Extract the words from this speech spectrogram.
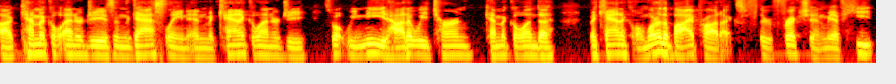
uh, chemical energies and the gasoline, and mechanical energy is what we need. How do we turn chemical into mechanical? And what are the byproducts through friction? We have heat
